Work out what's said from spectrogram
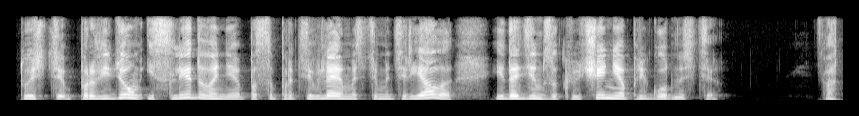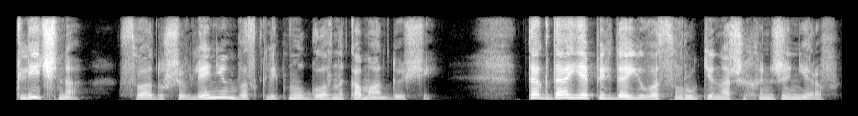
то есть проведем исследование по сопротивляемости материала и дадим заключение о пригодности. Отлично, с воодушевлением воскликнул главнокомандующий. Тогда я передаю вас в руки наших инженеров.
